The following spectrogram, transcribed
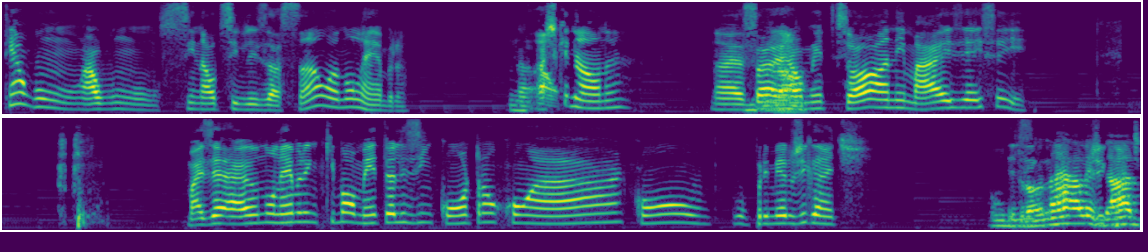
Tem algum, algum sinal de civilização? Eu não lembro. Não. Acho que não, né? Não, é, só, é Não. realmente só animais e é isso aí. Mas é, eu não lembro em que momento eles encontram com a com o primeiro gigante. O Eles drone, na realidade,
